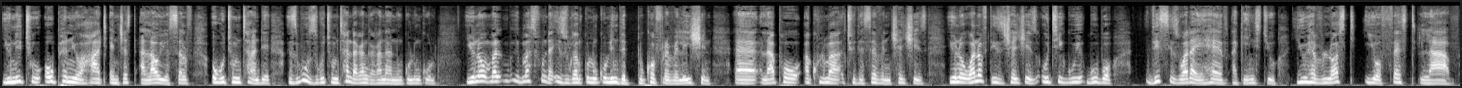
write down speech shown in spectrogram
You need to open your heart and just allow yourself you know masifunda izwi kaNkulunkulu in the book of revelation uh, lapho to the seven churches. You know one of these churches uthi kubo this is what i have against you. You have lost your first love.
